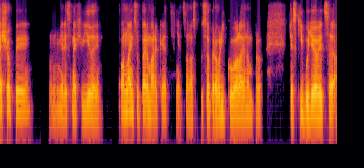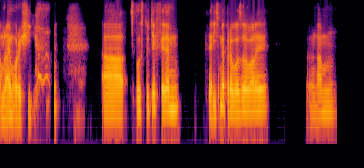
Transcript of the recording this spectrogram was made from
e-shopy, měli jsme chvíli online supermarket, něco na způsob rohlíku, ale jenom pro Český Budějovice a mnohem horší. a spoustu těch firm, který jsme provozovali, nám,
